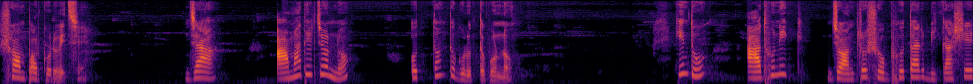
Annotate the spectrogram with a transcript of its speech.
সম্পর্ক রয়েছে, যা আমাদের জন্য অত্যন্ত গুরুত্বপূর্ণ। কিন্তু আধুনিক যন্ত্র সভ্যতার বিকাশের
